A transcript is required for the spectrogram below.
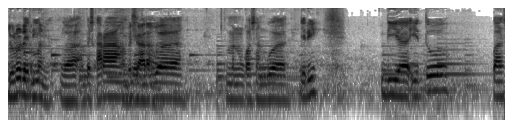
dulu ada teman nggak sampai sekarang Sampai sekarang. gue teman kosan gue jadi dia itu pas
